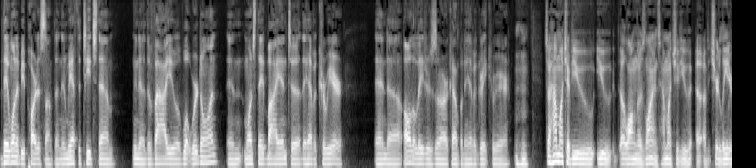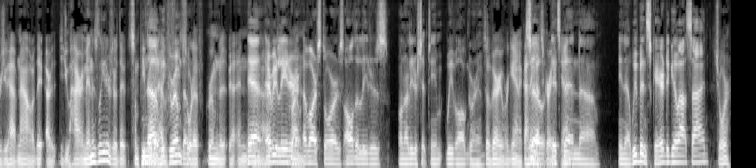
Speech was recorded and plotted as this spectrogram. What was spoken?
they want to be part of something and we have to teach them you know the value of what we're doing and once they buy into it they have a career and uh, all the leaders of our company have a great career hmm So, how much of you you along those lines? How much of you uh, of your leaders you have now? Are they are did you hire them in as leaders, or some people No, that have groomed them. sort of groomed uh, and yeah and, uh, every leader grown? of our stores all the leaders on our leadership team we've all groomed so very organic. I think that's great. it's yeah. been um, you know we've been scared to go outside sure.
